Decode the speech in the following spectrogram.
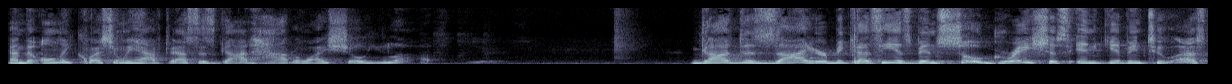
And the only question we have to ask is, God, how do I show you love? God's desire, because He has been so gracious in giving to us,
